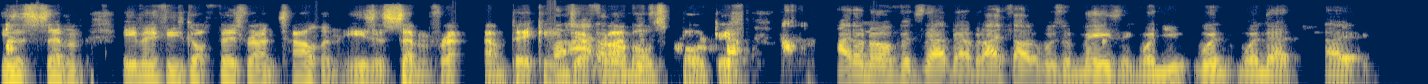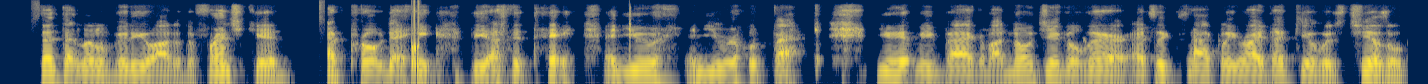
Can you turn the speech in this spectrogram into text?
He's a seventh. Even if he's got first round talent, he's a seventh round pick in well, Jeff Reinebold's board. I don't know if it's that bad, but I thought it was amazing when you when when that I sent that little video out of the French kid at pro day the other day and you and you wrote back you hit me back about no jiggle there that's exactly right that kid was chiseled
